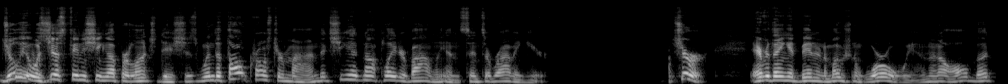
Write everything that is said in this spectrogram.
Julia was just finishing up her lunch dishes when the thought crossed her mind that she had not played her violin since arriving here. Sure, everything had been an emotional whirlwind and all, but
